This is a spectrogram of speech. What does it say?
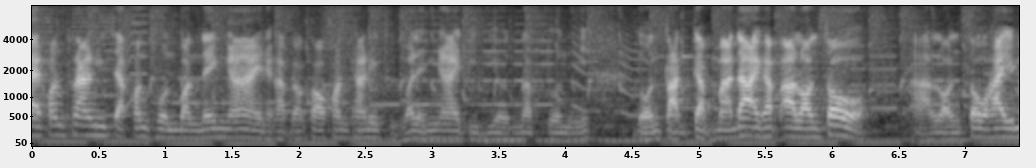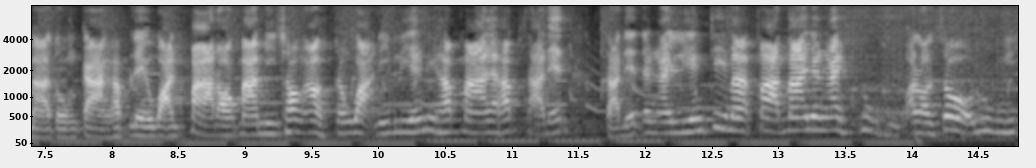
รกๆค่อนข้างที่จะคอนโทรลบอลได้ง่ายนะครับ แล้วก็ค่อนข้างที่ถือว่าเล่นง่ายทีเดียวสำหรับตัวนี้ โดนตัดกลับมาได้ครับ อารอนโซ อารอนโซให้มาตรงกลางครับ เลวานปาดออกมา มีช่อง เอาจังหวะนี้เลี้ยงนี่ครับ มาแล้วครับ ซาเดสซาเดสยังไงเลี้ยงจี้มา ปาดมายังไงลูกหูอารอนโซ ลูกนี้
